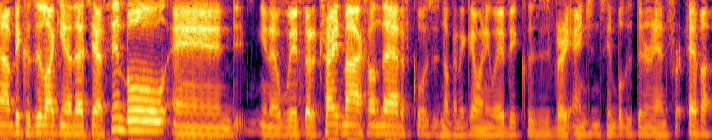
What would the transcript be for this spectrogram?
uh, because they're like, you know, that's our symbol, and you know, we've got a trademark on that. Of course, it's not going to go anywhere because it's a very ancient symbol that's been around forever.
